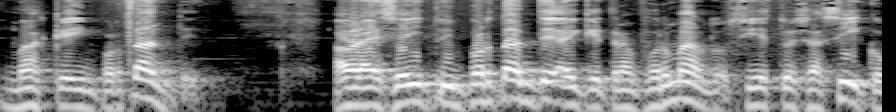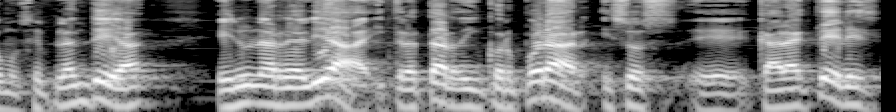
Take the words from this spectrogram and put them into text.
más que importante. Ahora, ese hito importante hay que transformarlo, si esto es así como se plantea, en una realidad y tratar de incorporar esos eh, caracteres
